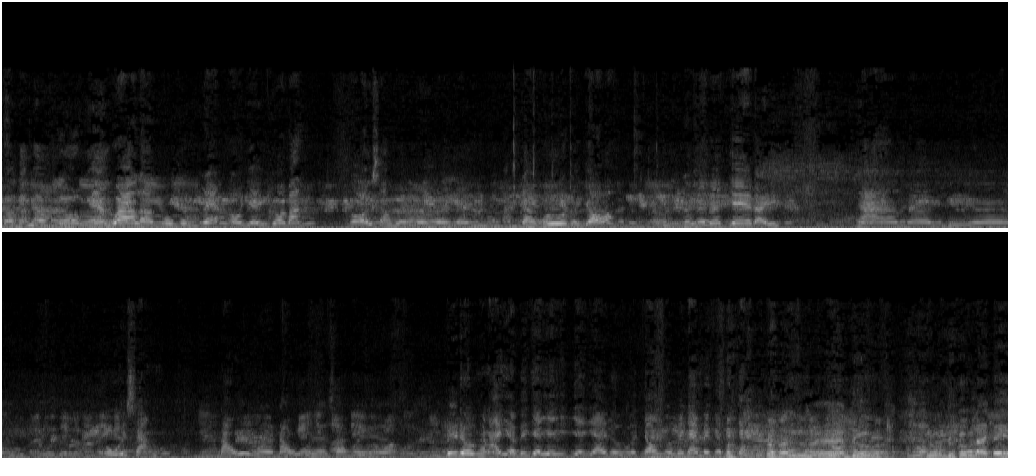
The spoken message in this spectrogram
Cảm ơn cô. ngày qua là cô dạ. cũng ráng ngồi dậy gói bánh gói xong rồi rồi, rồi, rồi trời mưa rồi gió. Rồi nó che đậy nhà thì à, củi sẵn nấu à, nấu xong rồi đi đường hồi nãy giờ đi dài dài dài, dài đường là cho người mấy cái mấy cái mấy cái lộn đường à? Lộn đường. Là đi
